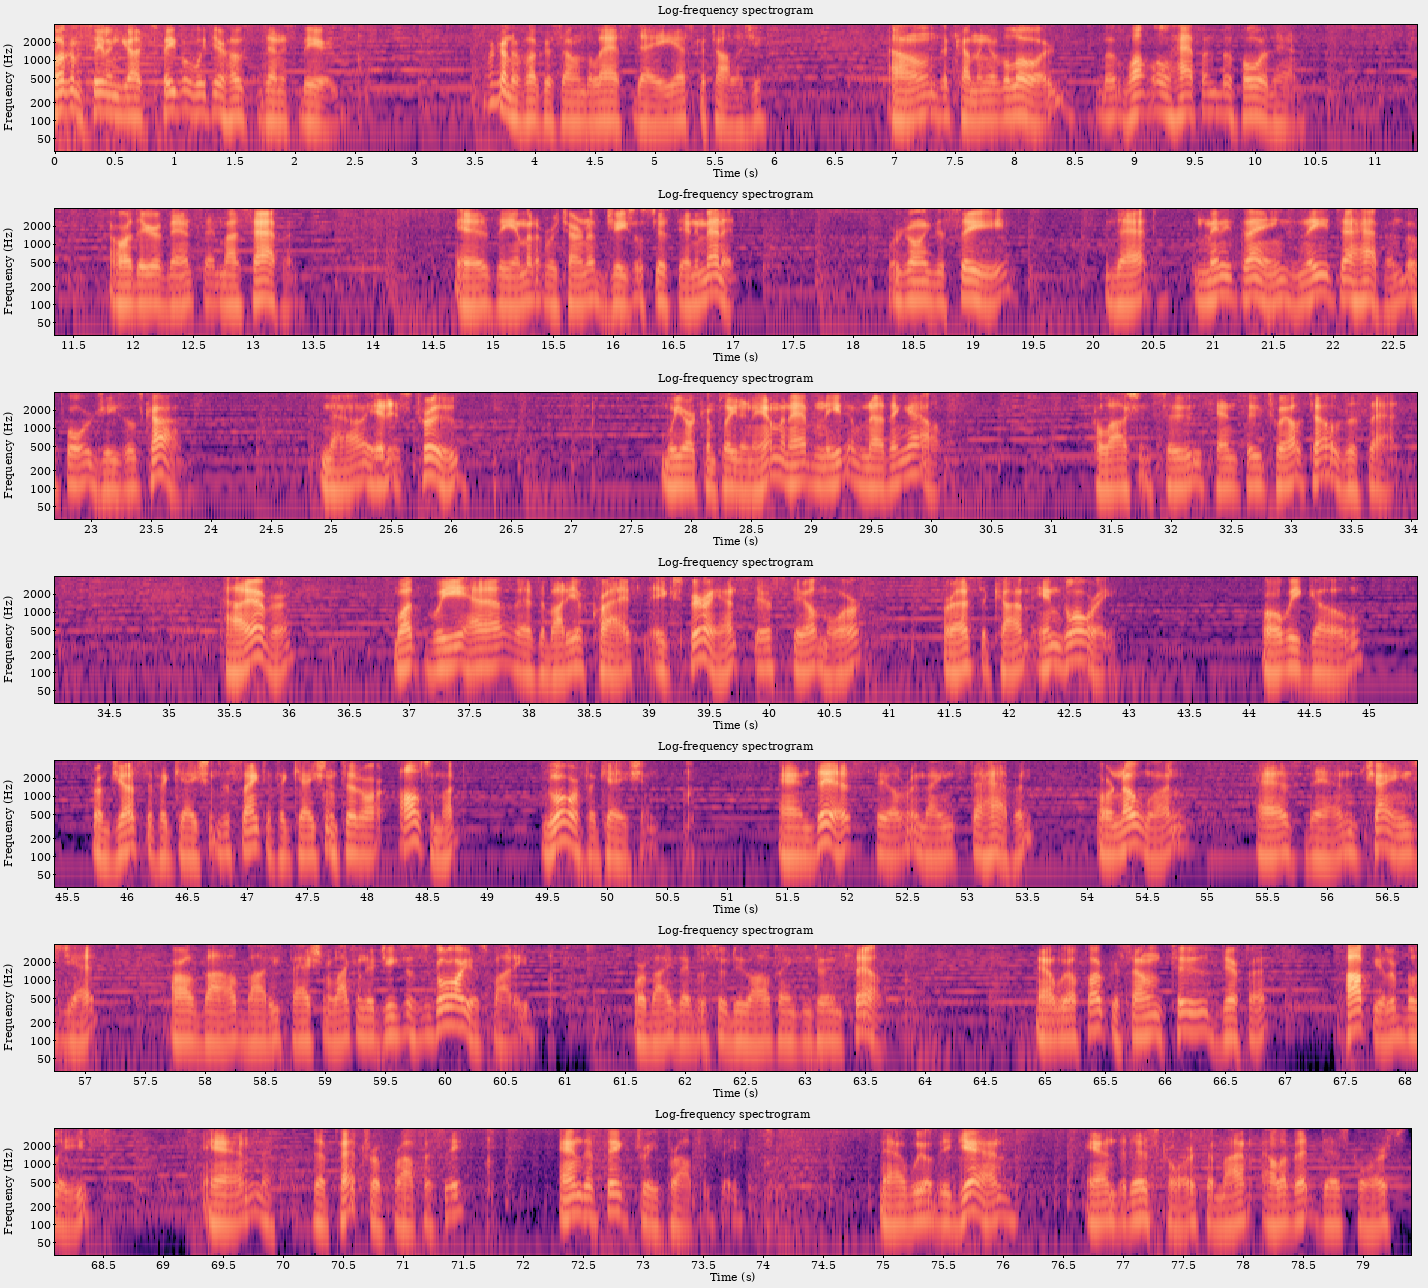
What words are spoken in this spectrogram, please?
Welcome, Sealing God's People, with your host, Dennis Beard. We're going to focus on the last day eschatology, on the coming of the Lord, but what will happen before then? Are there events that must happen? Is the imminent return of Jesus just any minute? We're going to see that many things need to happen before Jesus comes. Now, it is true we are complete in Him and have need of nothing else. Colossians 2 10 through 12 tells us that. However, what we have as the body of Christ experienced, there's still more for us to come in glory. For we go from justification to sanctification to our ultimate glorification. And this still remains to happen, for no one has been changed yet our vile body fashioned like unto Jesus' glorious body, whereby he's able to do all things unto himself. Now we'll focus on two different popular beliefs in the Petra prophecy and the fig tree prophecy. Now we'll begin in the discourse, the Mount Olivet discourse,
